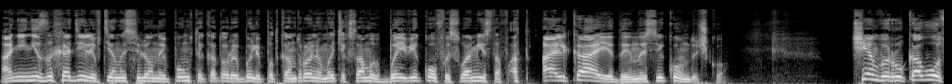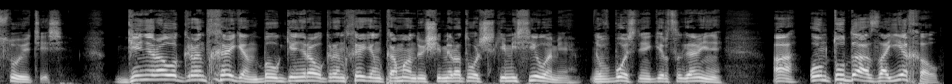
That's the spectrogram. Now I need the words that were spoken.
они не заходили в те населенные пункты, которые были под контролем этих самых боевиков-исламистов от Аль-Каиды, на секундочку. Чем вы руководствуетесь? Генерал Грандхеген, был генерал Грандхеген, командующий миротворческими силами в Боснии и Герцеговине. А он туда заехал,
